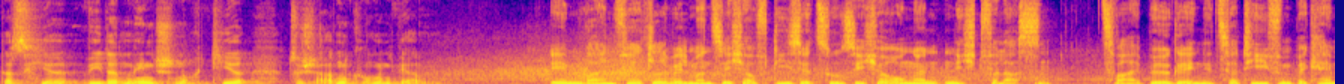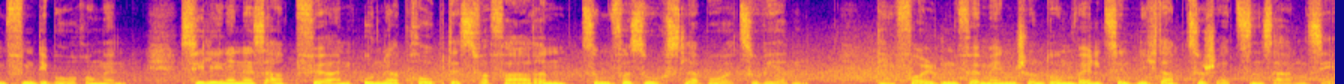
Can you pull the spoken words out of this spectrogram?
dass hier weder Mensch noch Tier zu Schaden kommen werden. Im Weinviertel will man sich auf diese Zusicherungen nicht verlassen. Zwei Bürgerinitiativen bekämpfen die Bohrungen. Sie lehnen es ab, für ein unerprobtes Verfahren zum Versuchslabor zu werden. Die Folgen für Mensch und Umwelt sind nicht abzuschätzen, sagen sie.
